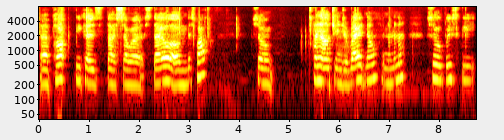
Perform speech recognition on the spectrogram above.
uh, park because that's our style on this park. So and I'll change it right now in a minute. So basically,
